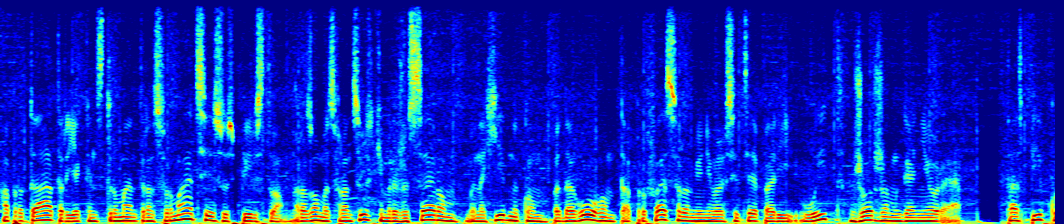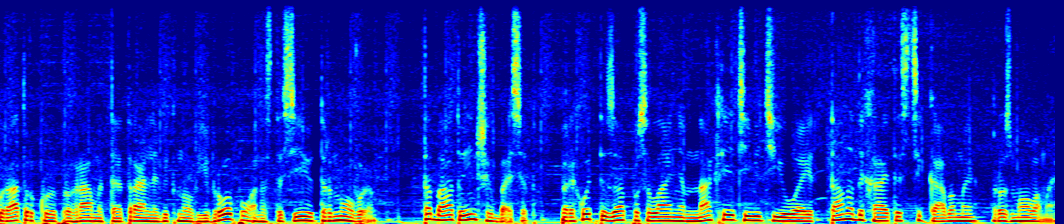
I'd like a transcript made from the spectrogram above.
А про театр як інструмент трансформації суспільства разом із французьким режисером, винахідником, педагогом та професором університету Парі Уіт Жоржем Ганьюре та співкураторкою програми Театральне вікно в Європу Анастасією Терновою та багато інших бесід. Переходьте за посиланням на Creativity.ua та надихайтесь цікавими розмовами.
